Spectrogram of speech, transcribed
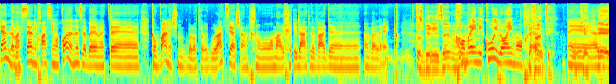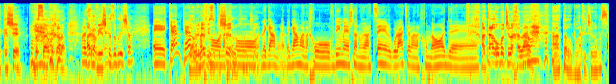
כן, למעשה אני יכולה לשים הכל, אין לזה באמת, אה, כמובן יש מגבלות של רגולציה, שאנחנו, המערכת יודעת לבד, אה, אבל אה, תסבירי את זה. חומרי ניקוי לא עם אוכל. הבנתי. אוקיי. קשה, בשר וחלב. אגב, יש כן. כזו דרישה? כן, כן, אנחנו, נכון, כן. לגמרי, לגמרי, אנחנו עובדים, יש לנו יועצי רגולציה ואנחנו מאוד, אתה הרובוט של החלב, את הרובוטית של הבשר.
